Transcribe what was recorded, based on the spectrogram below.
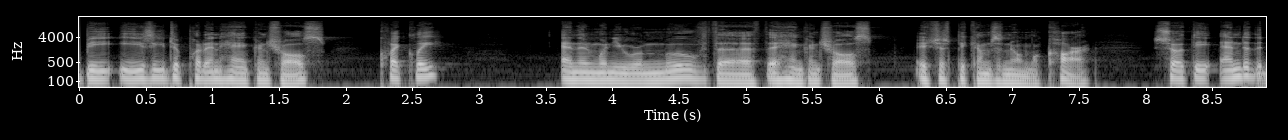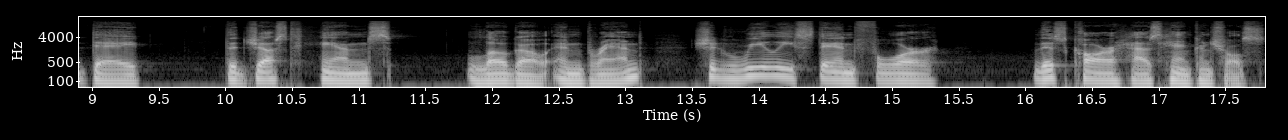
be easy to put in hand controls quickly. And then when you remove the, the hand controls, it just becomes a normal car. So at the end of the day, the Just Hands logo and brand should really stand for this car has hand controls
